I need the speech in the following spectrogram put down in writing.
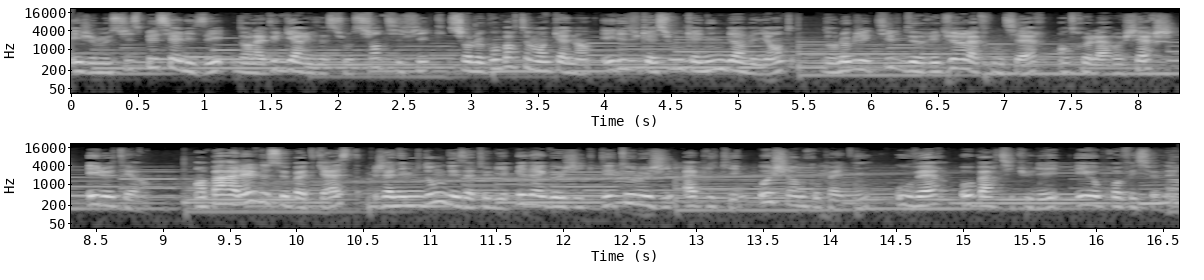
et je me suis spécialisée dans la vulgarisation scientifique sur le comportement canin et l'éducation canine bienveillante dans l'objectif de réduire la frontière entre la recherche et le terrain. En parallèle de ce podcast, j'anime donc des ateliers pédagogiques d'éthologie appliqués aux chiens de compagnie, ouverts aux particuliers et aux professionnels.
